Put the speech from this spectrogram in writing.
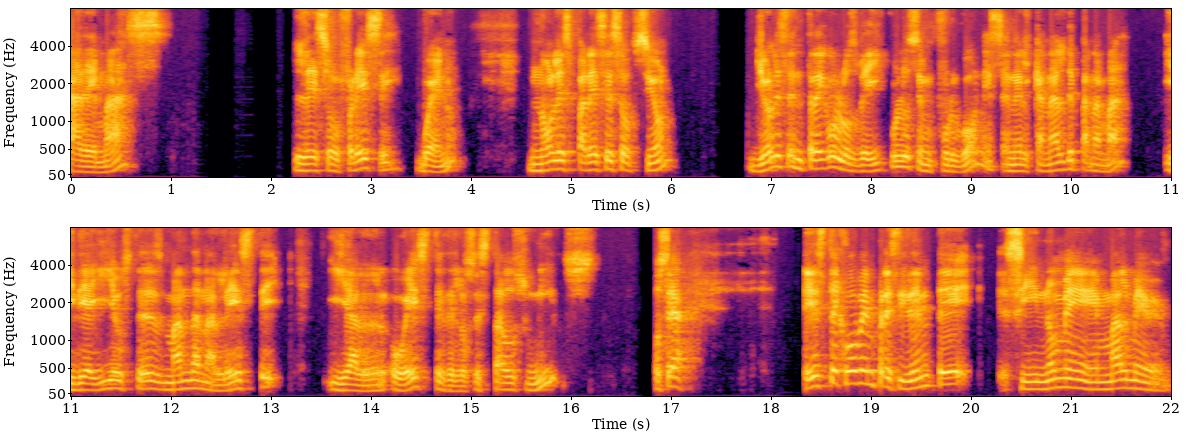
Además, les ofrece, bueno, ¿no les parece esa opción? Yo les entrego los vehículos en furgones en el canal de Panamá y de ahí ya ustedes mandan al este y al oeste de los Estados Unidos. O sea, este joven presidente si no me mal me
